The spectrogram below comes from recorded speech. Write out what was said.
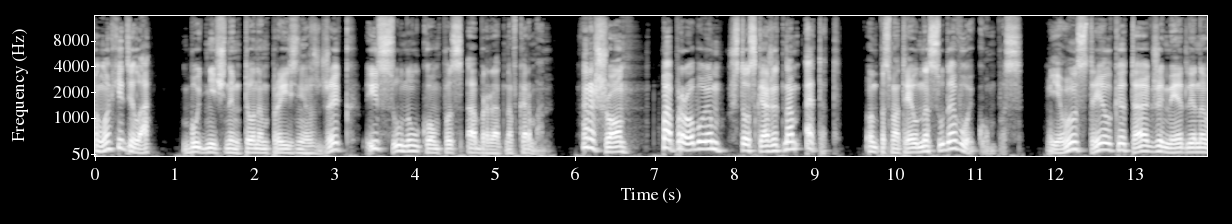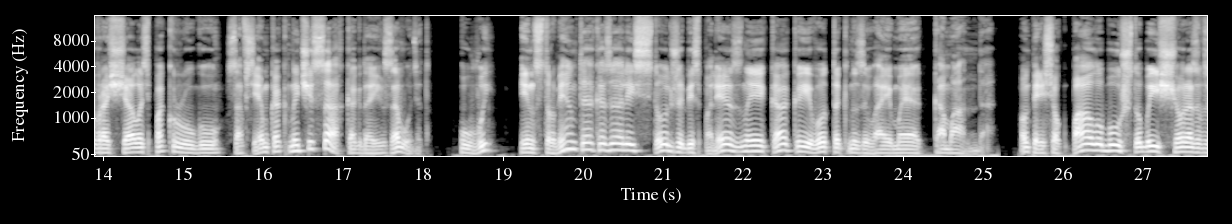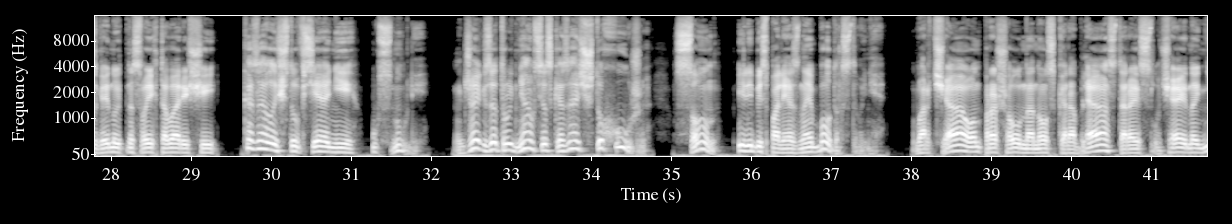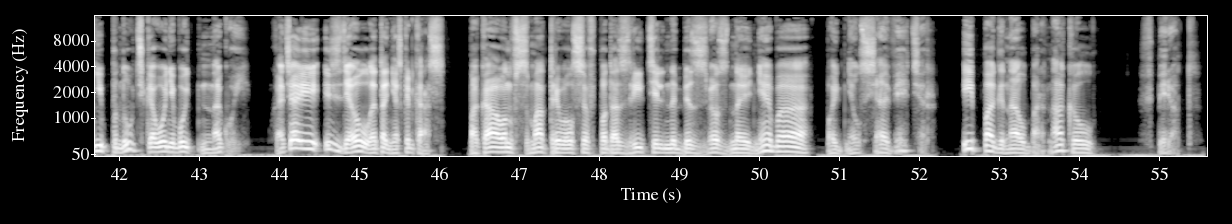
плохи дела», — будничным тоном произнес Джек и сунул компас обратно в карман. «Хорошо, попробуем, что скажет нам этот». Он посмотрел на судовой компас. Его стрелка также медленно вращалась по кругу, совсем как на часах, когда их заводят. Увы, инструменты оказались столь же бесполезные, как и его так называемая «команда». Он пересек палубу, чтобы еще раз взглянуть на своих товарищей. Казалось, что все они уснули. Джек затруднялся сказать, что хуже — сон или бесполезное бодрствование. Ворча, он прошел на нос корабля, стараясь случайно не пнуть кого-нибудь ногой. Хотя и сделал это несколько раз. Пока он всматривался в подозрительно беззвездное небо, поднялся ветер и погнал Барнакл вперед.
